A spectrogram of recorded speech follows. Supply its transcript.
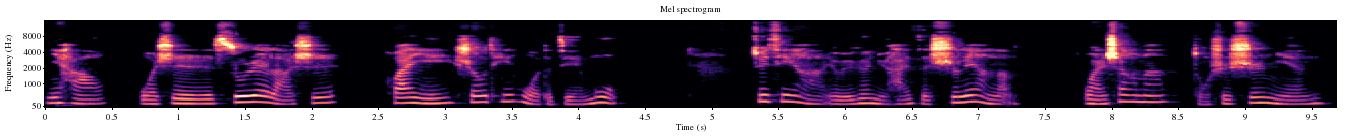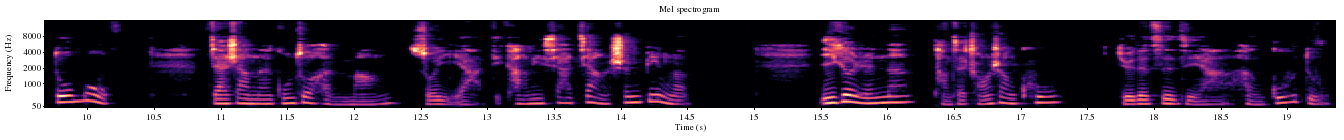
你好，我是苏瑞老师，欢迎收听我的节目。最近啊，有一个女孩子失恋了，晚上呢总是失眠多梦，加上呢工作很忙，所以呀抵抗力下降，生病了。一个人呢躺在床上哭，觉得自己啊很孤独，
